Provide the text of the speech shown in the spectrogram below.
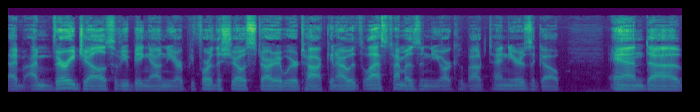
I'm, I'm very jealous of you being out in New York. Before the show started, we were talking. I was last time I was in New York about ten years ago, and uh,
